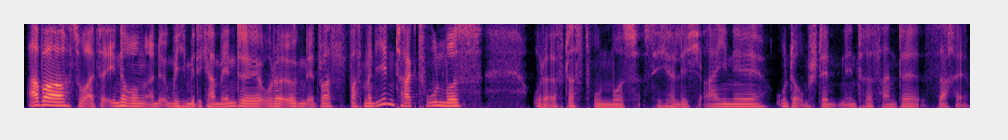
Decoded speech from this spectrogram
Aber so als Erinnerung an irgendwelche Medikamente oder irgendetwas, was man jeden Tag tun muss oder öfters tun muss, sicherlich eine unter Umständen interessante Sache.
